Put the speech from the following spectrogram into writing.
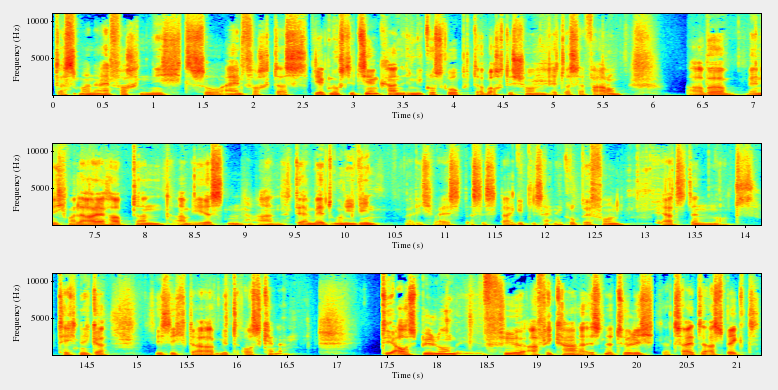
dass man einfach nicht so einfach das diagnostizieren kann im Mikroskop, da braucht es schon etwas Erfahrung. Aber wenn ich Malaria habe, dann am ehesten an der Med-Uni Wien, weil ich weiß, dass es da gibt es eine Gruppe von Ärzten und Techniker, die sich damit auskennen. Die Ausbildung für Afrikaner ist natürlich der zweite Aspekt.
